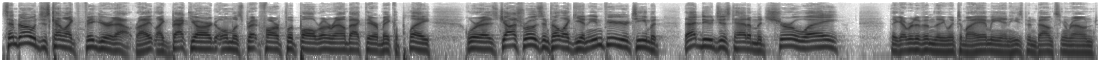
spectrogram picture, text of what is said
Sam Darnold would just kind of like figure it out, right? Like backyard, almost Brett Favre football, run around back there, make a play. Whereas Josh Rosen felt like he had an inferior team, but that dude just had a mature way. They got rid of him, then he went to Miami, and he's been bouncing around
